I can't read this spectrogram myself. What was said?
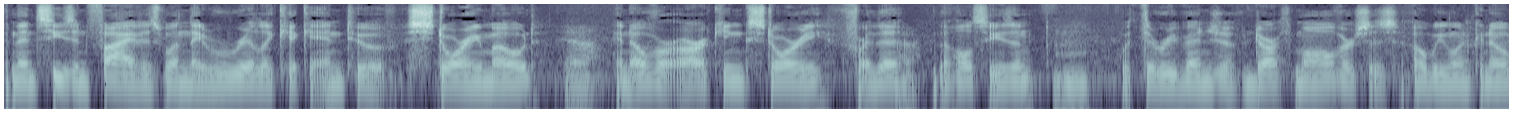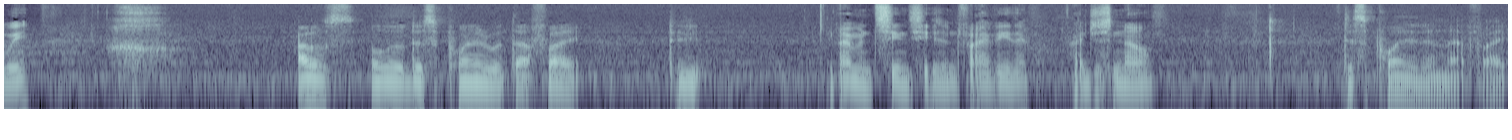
And then season five is when they really kick it into a story mode, Yeah. an overarching story for the, Yeah. the whole season, Mm-hmm. with the revenge of Darth Maul versus Obi Wan Kenobi. I was a little disappointed with that fight. Did you, I haven't seen season five either. I just know. disappointed in that fight.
